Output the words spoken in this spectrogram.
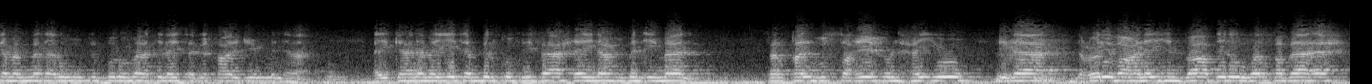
كمن مثله في الظلمات ليس بخارج منها أي كان ميتا بالكفر فأحييناه بالإيمان فالقلب الصحيح الحي إذا عرض عليه الباطل والقبائح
